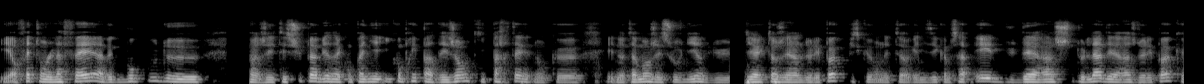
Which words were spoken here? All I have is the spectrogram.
Et en fait, on l'a fait avec beaucoup de, Enfin, j'ai été super bien accompagné, y compris par des gens qui partaient. Donc, euh, et notamment, j'ai souvenir du, directeur général de l'époque, puisqu'on était organisé comme ça, et du DRH, de la DRH de l'époque,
